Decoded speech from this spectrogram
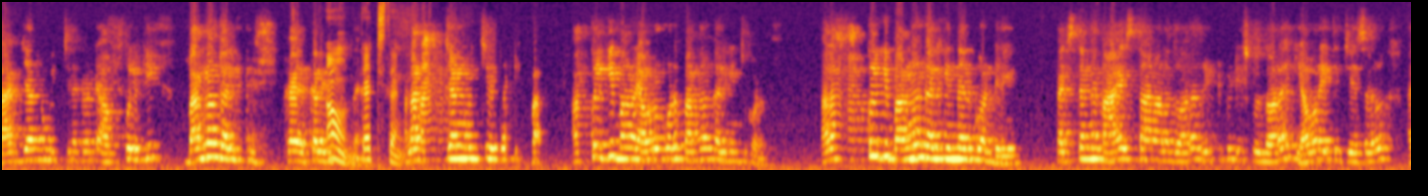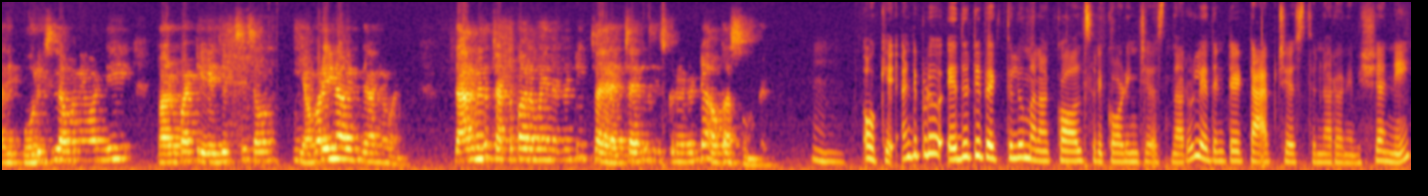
రాజ్యాంగం ఇచ్చినటువంటి హక్కులకి భంగం కలిగి కలిగిస్తుంది. అలా రాజ్యాంగం ఇచ్చేటువంటి హక్కులకి మనం ఎవరు కూడా భంగం కలిగించకూడదు. అలా హక్కులకి భంగం కలిగింది అనుకోండి ఖచ్చితంగా న్యాయస్థానాల ద్వారా రిట్ పిటిషన్ల ద్వారా ఎవరైతే చేశారో అది పోలీసులు అవనివ్వండి థర్డ్ పార్టీ ఏజెన్సీస్ అవనివ్వండి ఎవరైనా కానివ్వండి దాని మీద చట్టపరమైనటువంటి చర్యలు తీసుకునేటువంటి అవకాశం ఉంది. ఓకే అంటే ఇప్పుడు ఎదుటి వ్యక్తులు మన కాల్స్ రికార్డింగ్ చేస్తున్నారు లేదంటే ట్యాప్ చేస్తున్నారు అనే విషయాన్ని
